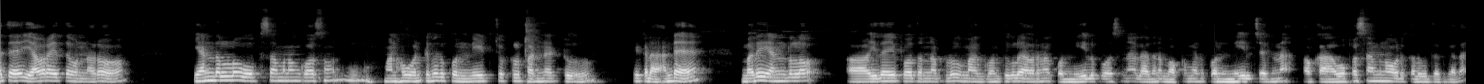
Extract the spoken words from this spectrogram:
అయితే ఎవరైతే ఉన్నారో ఎండల్లో ఉపశమనం కోసం మన ఒంటి మీద కొన్ని నీటి చుక్కలు పడినట్టు ఇక్కడ అంటే మరీ ఎండలో ఇదైపోతున్నప్పుడు మన గొంతుకులో ఎవరైనా కొన్ని నీళ్ళు పోసినా లేదంటే మొక్క మీద కొన్ని నీళ్ళు చల్లినా ఒక ఉపశమనం ఒకటి కలుగుతుంది కదా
